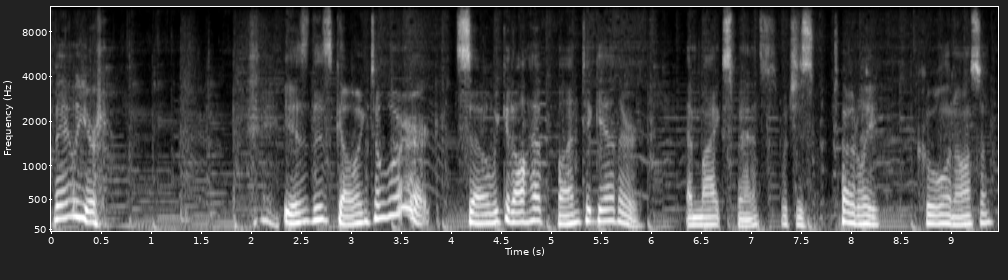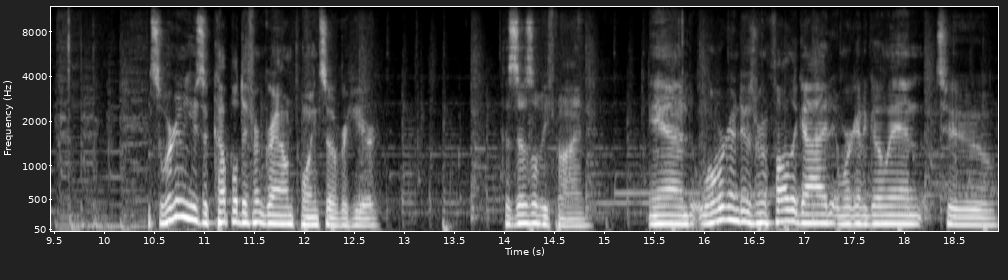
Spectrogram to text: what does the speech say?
failure. Is this going to work? So we could all have fun together at my expense, which is totally cool and awesome. So we're going to use a couple different ground points over here because those will be fine. And what we're going to do is we're going to follow the guide and we're going to go in to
